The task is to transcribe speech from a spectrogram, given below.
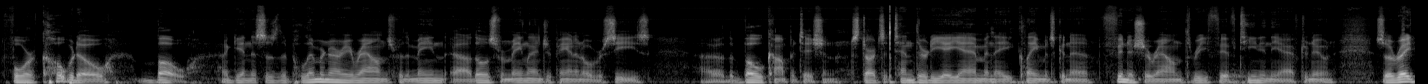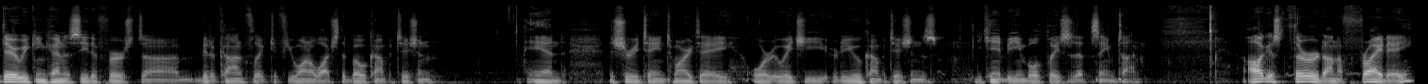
for Kobudo Bo. Again, this is the preliminary rounds for the main uh, those from mainland Japan and overseas. Uh, the bow competition starts at 10:30 a.m. and they claim it's going to finish around 3:15 in the afternoon. So right there, we can kind of see the first uh, bit of conflict if you want to watch the bow competition and the Shurite and Tomarite or Uechi Ryu competitions. You can't be in both places at the same time. August 3rd on a Friday,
